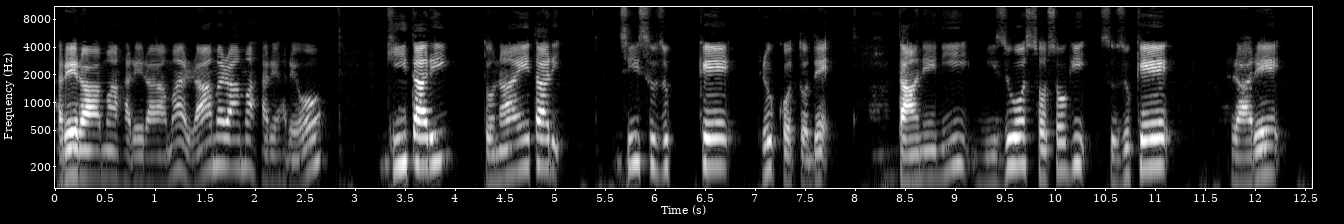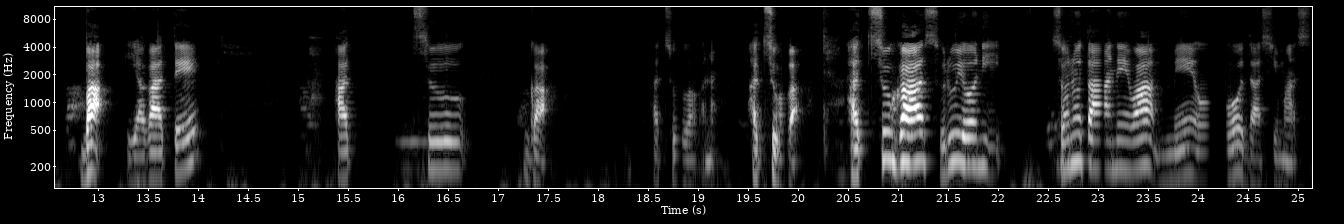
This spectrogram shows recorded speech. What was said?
ハレラーマ、ハレラーマ、ラーマラーマ、ハレハレを聞いたり、唱えたりし続けることで、種に水を注ぎ続けられば、やがて発芽、発芽かな？発芽。発芽するように、その種は芽を出します。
